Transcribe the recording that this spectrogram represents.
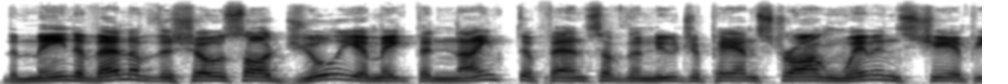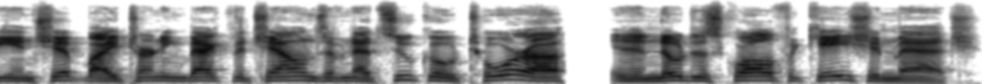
The main event of the show saw Giulia make the ninth defense of the New Japan Strong Women's Championship by turning back the challenge of Natsuko Tora in a no disqualification match.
